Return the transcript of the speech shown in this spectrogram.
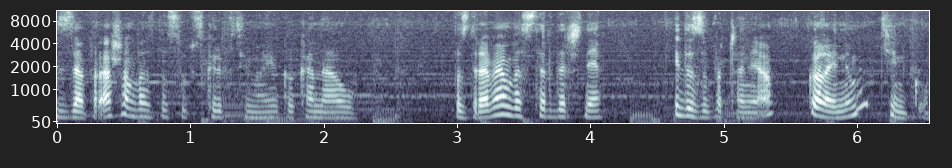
Zapraszam Was do subskrypcji mojego kanału. Pozdrawiam Was serdecznie i do zobaczenia w kolejnym odcinku.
